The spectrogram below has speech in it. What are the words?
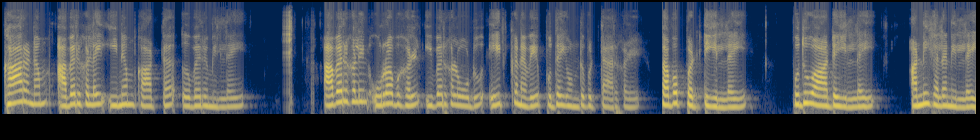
காரணம் அவர்களை இனம் காட்ட எவருமில்லை. அவர்களின் உறவுகள் இவர்களோடு ஏற்கனவே புதையுண்டு விட்டார்கள். தவப்பட்டி இல்லை புது ஆடை இல்லை அணிகலன் இல்லை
